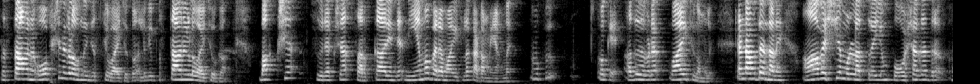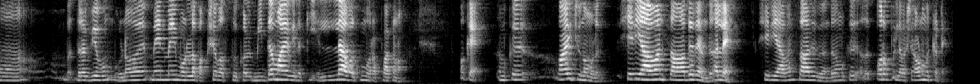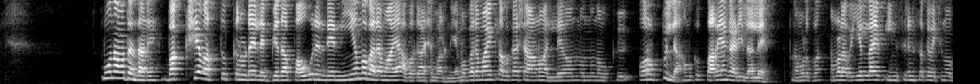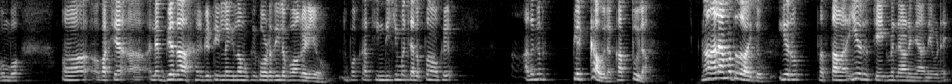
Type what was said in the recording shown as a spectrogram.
പ്രസ്താവന ഓപ്ഷനുകൾ ഒന്ന് ജസ്റ്റ് വായിച്ചു നോക്കുക. അല്ലെങ്കിൽ പ്രസ്താവനകൾ വായിച്ചു നോക്കുക. ഭക്ഷ്യ സുരക്ഷ സർക്കാരിന്റെ നിയമപരമായിട്ടുള്ള കടമയാണ്. നമുക്ക് ഓക്കെ അത് ഇവിടെ വായിച്ചു നമ്മൾ രണ്ടാമത്തെ എന്താണ്? ആവശ്യമുള്ളത്രയും പോഷക ദ്ര ആ, ദ്രവ്യവും ഗുണമേന്മയുമുള്ള ഭക്ഷ്യവസ്തുക്കൾ മിതമായ വിലക്ക് എല്ലാവർക്കും ഉറപ്പാക്കണം. ഓക്കെ നമുക്ക് വായിച്ചു നമ്മൾ ശരിയാവാൻ സാധ്യതയുണ്ട് അല്ലേ? ശരിയാവാൻ സാധ്യതയുണ്ട്. നമുക്ക് ഉറപ്പില്ല പക്ഷെ അവിടെ നിൽക്കട്ടെ. മൂന്നാമത്തെ എന്താണ്? ഭക്ഷ്യവസ്തുക്കളുടെ ലഭ്യത പൗരന്റെ നിയമപരമായ അവകാശമാണ്. നിയമപരമായിട്ടുള്ള അവകാശമാണോ അല്ലയോ എന്നൊന്നും നമുക്ക് ഉറപ്പില്ല. നമുക്ക് പറയാൻ കഴിയില്ല അല്ലേ? നമ്മളിപ്പോൾ നമ്മളെ റിയൽ ലൈഫ് ഇൻസിഡൻസ് ഒക്കെ വെച്ച് നോക്കുമ്പോൾ ഭക്ഷ്യ ലഭ്യത കിട്ടിയില്ലെങ്കിൽ നമുക്ക് കോടതിയിൽ പോകാൻ കഴിയുമോ? അപ്പോൾ ചിന്തിക്കുമ്പോൾ ചിലപ്പോൾ നമുക്ക് അതങ്ങനെ ക്ലിക്കാവില്ല കത്തൂല. നാലാമത്തത് വായിച്ചു ഈ ഒരു പ്രസ്താവന ഈ ഒരു സ്റ്റേറ്റ്മെന്റാണ് ഞാനിവിടെ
